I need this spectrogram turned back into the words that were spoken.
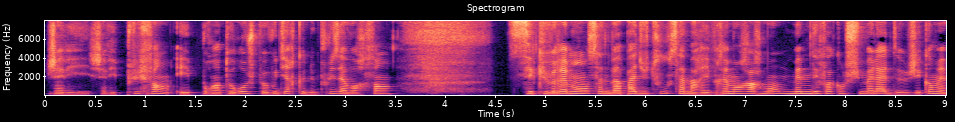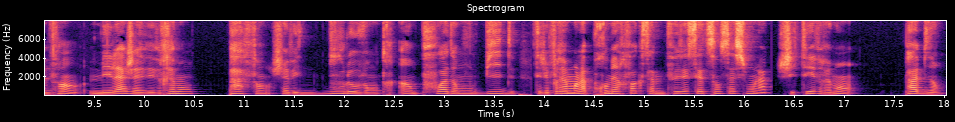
J'avais, j'avais plus faim, et pour un taureau, je peux vous dire que ne plus avoir faim, c'est que vraiment, ça ne va pas du tout, ça m'arrive vraiment rarement, même des fois quand je suis malade, j'ai quand même faim, mais là, j'avais vraiment pas faim, j'avais une boule au ventre, un poids dans mon bide. C'était vraiment la première fois que ça me faisait cette sensation-là. J'étais vraiment pas bien.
